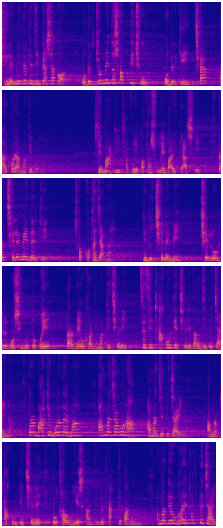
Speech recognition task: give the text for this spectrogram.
ছেলে মেয়েদেরকে জিজ্ঞাসা কর, ওদের জন্যই তো সব কিছু ওদের কি ইচ্ছা? তারপরে আমাকে বল। সেই মাটি ঠাকুরের কথা শুনে বাড়িতে আসে, তার ছেলে মেয়েদেরকে সব কথা জানায়। কিন্তু ছেলে মেয়ে, সে লোভের বশীভূত হয়ে তারা দেওঘর মাটি ছেড়ে, সে সেই ঠাকুরকে ছেড়ে তারা যেতে চায় না। তারা মাকে বলে দেয়, মা, আমরা যাব না, আমরা যেতে চাই না। আমরা ঠাকুরকে ছেড়ে কোথাও গিয়ে শান্তিতে থাকতে পারব না। আমরা দেওঘরে থাকতে চাই,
